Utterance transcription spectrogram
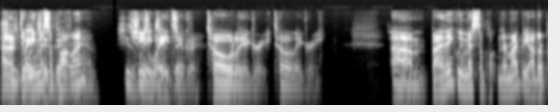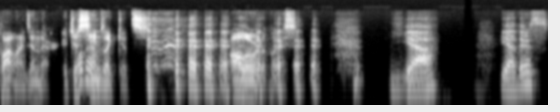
I don't know. Did we miss a plot line? She's, She's way, too good. Totally agree. Totally agree. Um, but I think we missed the. Pl- there might be other plot lines in there. It just Hold on. seems like it's all over the place. yeah. Yeah, there's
